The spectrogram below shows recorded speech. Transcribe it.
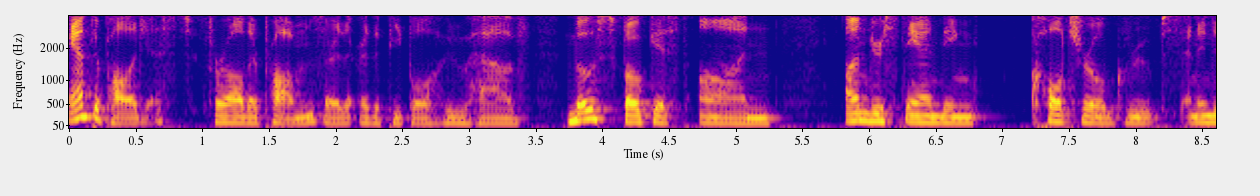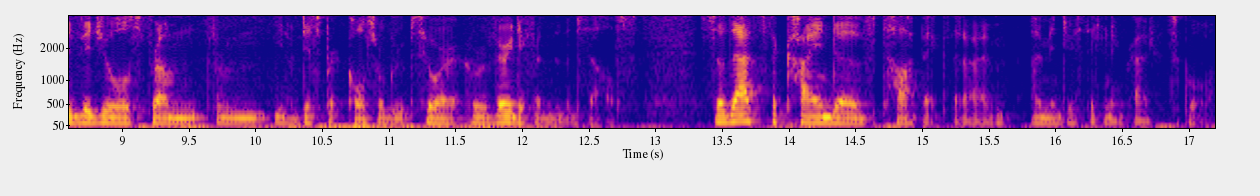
anthropologists, for all their problems, are the, are the people who have most focused on understanding cultural groups and individuals from from you know disparate cultural groups who are who are very different than themselves. So that's the kind of topic that I'm I'm interested in in graduate school.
